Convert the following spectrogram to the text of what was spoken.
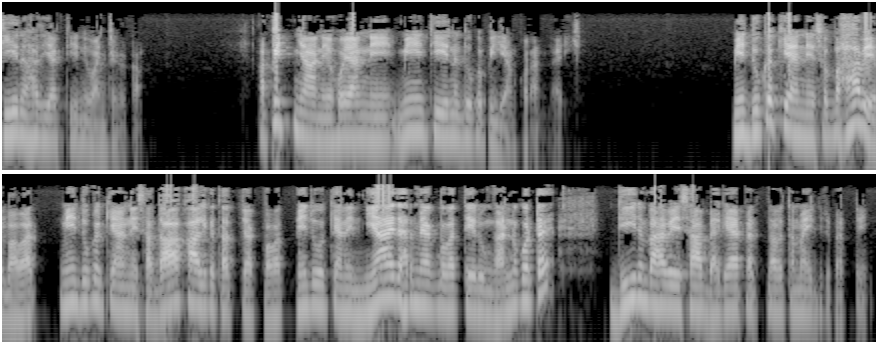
තියෙන හරියක් තියෙන වංචකකම්. අපිඥානය හොයන්නේ මේ තියෙන දුක පිළියම් කරන්නයි. මේ දුක කියන්නේ ස්වභාවය බවත් මේ දුක කියන්නේ සදාකාලික තත්වයක් බවත් මේ දුක කියන්නේ න්‍යාය ධර්මයක් බවත් තේරුම් ගන්නකොට දීන භාවයේ සහ බැගෑපත් බව තමයි ඉදිරිපත් වෙන්නේ.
